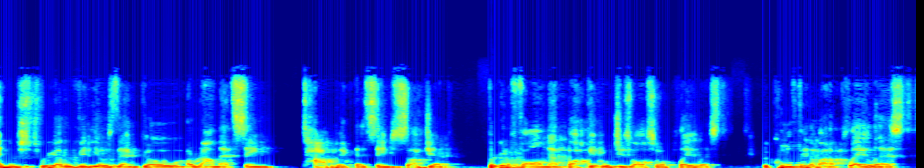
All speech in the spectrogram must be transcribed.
and there's three other videos that go around that same topic, that same subject, they're going to fall in that bucket, which is also a playlist. The cool thing about a playlist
